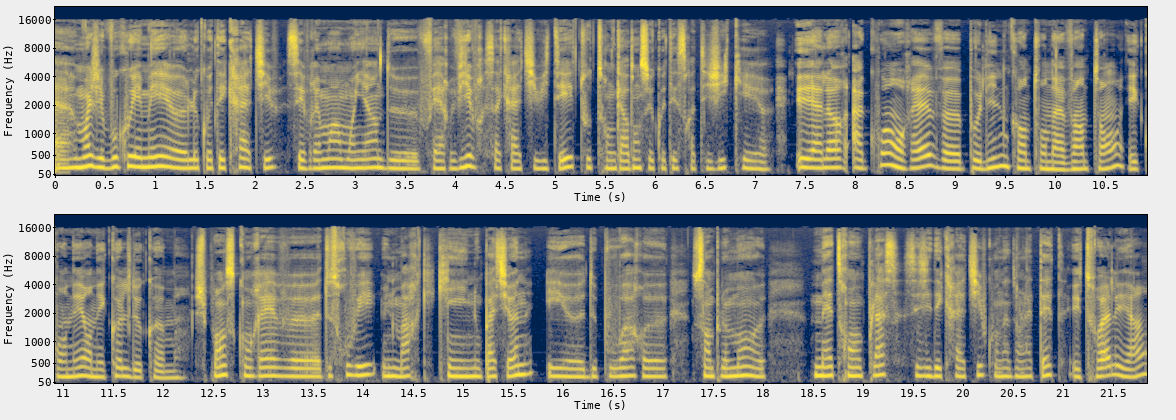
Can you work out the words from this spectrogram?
Euh, moi, j'ai beaucoup aimé euh, le côté créatif. C'est vraiment un moyen de faire vivre sa créativité tout en gardant ce côté stratégique. Et, euh, Et alors, à quoi on rêve, Pauline, quand on a 20 ans et qu'on est en école de com? Je pense qu'on rêve de trouver une marque qui nous passionne et de pouvoir tout simplement mettre en place ces idées créatives qu'on a dans la tête. Et toi, Léa,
